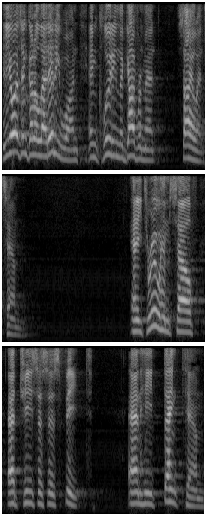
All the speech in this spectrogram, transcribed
And he wasn't going to let anyone, including the government, silence him. And he threw himself at Jesus' feet and he thanked him.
